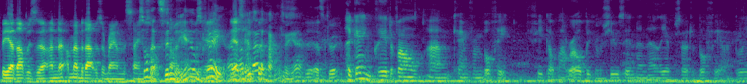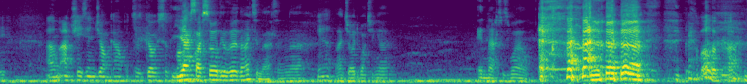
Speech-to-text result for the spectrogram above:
But yeah, that was. Uh, I, I remember that was around the same. I saw sort that cinema. time. Yeah, it was great. Yeah, I, it's I good like the faculty, yeah. Yeah, that's great. Again, Clea DuVall um, came from Buffy She got that role because she was in an early episode of Buffy, I believe. Um, and she's in John Carpenter's Ghosts of Mars. Yes, I saw the other night in that, and uh, Yeah. I enjoyed watching her in that as well. well, uh,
